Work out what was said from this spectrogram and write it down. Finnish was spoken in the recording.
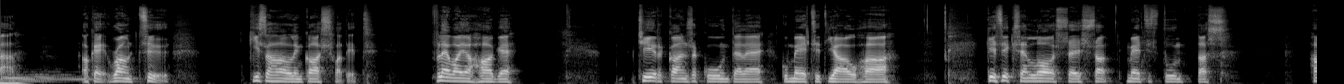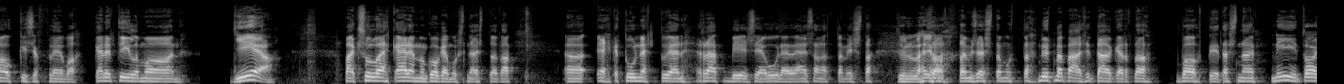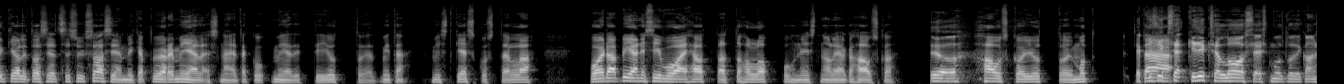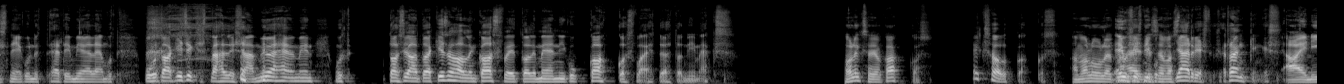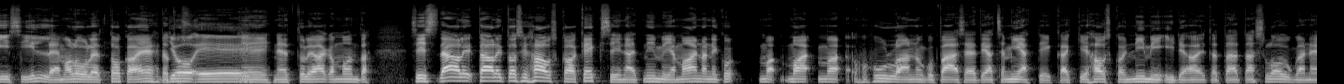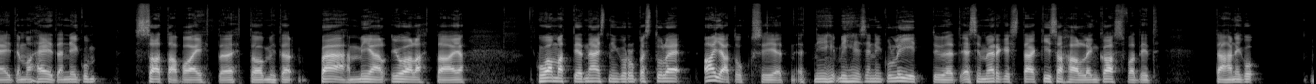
päällä. Okei, okay, round two. Kisahallin kasvatit. Fleva ja Hage. Cheer-kansa kuuntelee, kun meitsit jauhaa. Kisiksen loosseissa meitsit tunttas. Haukkis ja Fleva, kädet ilmaan. Yeah! Vaikka sulla on ehkä enemmän kokemusta näistä tota, äh, ehkä tunnettujen rap-biisien uudelleen sanottamista, Kyllä, sanottamisesta, mutta nyt mä pääsin tällä kertaa vauhtiin tässä näin. Niin, toikin oli tosiaan se yksi asia, mikä pyöri mielessä näitä, kun mietittiin juttuja, että mitä, mistä keskustellaan. Voidaan pieni sivuaihe ottaa tuohon loppuun, niistä ne oli aika hauska, Joo. hauskoja juttuja, mutta Ja Tää... kisiksen, kisiksen loosseista mulla tuli kans niinku nyt heti mieleen, mutta puhutaan kisiksestä vähän lisää myöhemmin, mutta tosiaan tuo kisahallin kasveit oli meidän niinku kakkosvaihtoehto nimeksi. oliko se jo kakkos? Eikö se ollut kakkos? Ai mä luulin, että Ei siis niinku vasta... järjestyksessä. Ai niin, silleen. Mä luulin, että toka ehdotus. Joo, ei. Ei, ne tuli aika monta. Siis tää oli, tää oli tosi hauskaa keksiä näitä nimiä. Mä aina niinku, mä, mä, mä hullaan, kun pääsee, että se miettii kaikkia hauskoja nimi-ideoita tai, tai sloganeita. Mä heitän niinku sata vaihtoehtoa, mitä päähän miel- juolahtaa ja huomattiin, että näistä niinku rupesi tulee ajatuksia, että, että niihin, mihin se niinku liittyy. Et esimerkiksi tämä kisahallin kasvatit, tähän niinku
